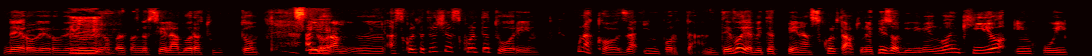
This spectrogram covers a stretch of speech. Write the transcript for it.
vero, vero, vero, mm. vero, poi quando si elabora tutto. Sì. Allora, mh, mm, ascoltatrici e ascoltatori, una cosa importante. Voi avete appena ascoltato un episodio di Vengo Anch'io in cui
